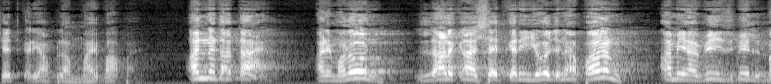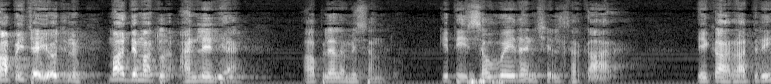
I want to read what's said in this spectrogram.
शेतकरी आपला मायबाप आहे. अन्नदाता आहे. आणि म्हणून लाडका शेतकरी योजना पण आम्ही या वीज बिल माफीच्या योजने माध्यमातून आणलेली आहे. आपल्याला मी सांगतो किती संवेदनशील सरकार आहे. एका रात्री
